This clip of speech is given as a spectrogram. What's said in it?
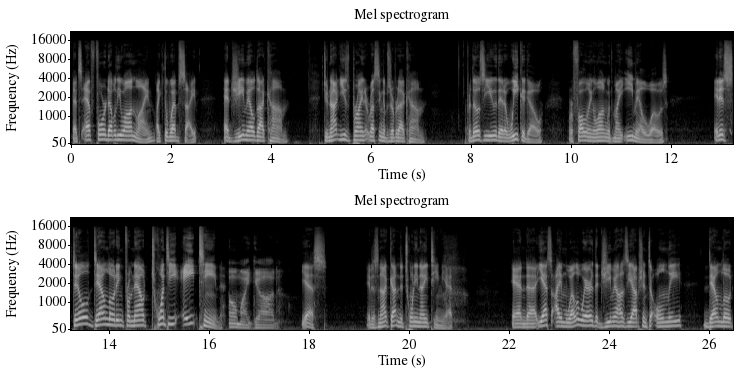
That's f4wonline, like the website, at gmail.com. Do not use Bryan at WrestlingObserver.com. For those of you that a week ago were following along with my email woes, it is still downloading from now 2018. Oh my God. Yes. It has not gotten to 2019 yet. And uh, yes, I am well aware that Gmail has the option to only download.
